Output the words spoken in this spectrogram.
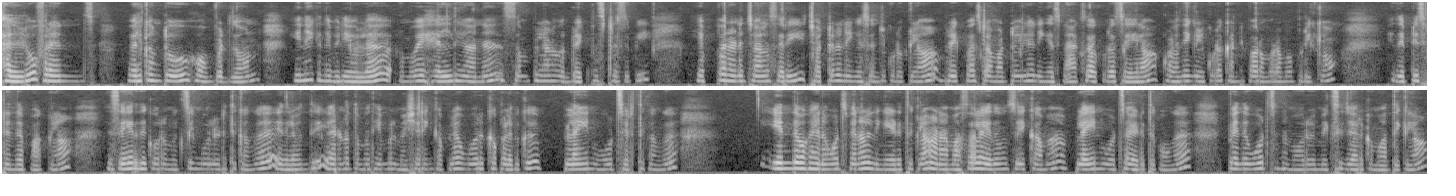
Hello friends welcome to home food zone இன்றைக்கி இந்த வீடியோவில் ரொம்பவே ஹெல்த்தியான சிம்பிளான ஒரு பிரேக்ஃபாஸ்ட் ரெசிபி எப்போ நினச்சாலும் சரி சட்டுன்னு நீங்கள் செஞ்சு கொடுக்கலாம். பிரேக்ஃபாஸ்ட்டாக மட்டும் இல்லை நீங்கள் ஸ்நாக்ஸாக கூட செய்யலாம். குழந்தைங்களுக்கு கூட கண்டிப்பாக ரொம்ப ரொம்ப பிடிக்கும். இது எப்படி செய்யறதை பார்க்கலாம். இது செய்கிறதுக்கு ஒரு மிக்சிங் பவுல் எடுத்துக்கோங்க. இதில் வந்து இரநூத்தம்பது எம்எல் மெஷரிங் கப்பில் ஒரு கப் அளவுக்கு பிளைன் ஓட்ஸ் எடுத்துக்கோங்க. எந்த வகையான ஓட்ஸ் வேணாலும் நீங்கள் எடுத்துக்கலாம். ஆனால் மசாலா எதுவும் சேர்க்காம பிளைன் ஓட்ஸாக எடுத்துக்கோங்க. இப்போ இந்த ஓட்ஸ் நம்ம ஒரு மிக்சி ஜாருக்கு மாற்றிக்கலாம்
